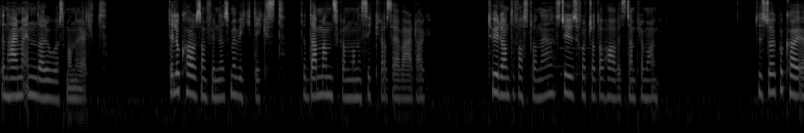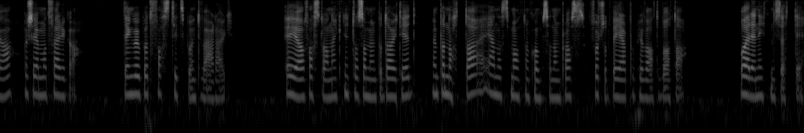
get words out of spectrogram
Denne må enda roes manuelt. Det er lokalsamfunnet som er viktigst. Det er de menneskene man er sikra seg hver dag. Turene til fastlandet styres fortsatt av havets temperament. Du står på kaia og ser mot ferga. Den går på et fast tidspunkt hver dag. Øya og fastlandet er knytta sammen på dagtid, men på natta er eneste måten å komme seg noen plass fortsatt ved hjelp av private båter. Året 1970.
